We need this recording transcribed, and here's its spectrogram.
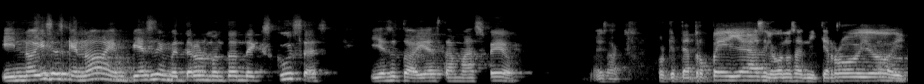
Y no dices que no, empiezas a inventar un montón de excusas y eso todavía está más feo. Exacto, porque te atropellas y luego no sabes ni qué rollo. Y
